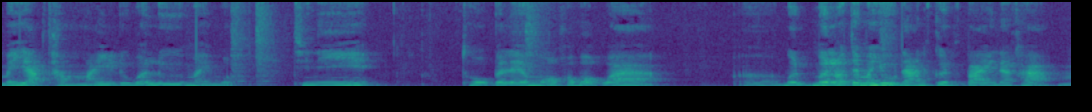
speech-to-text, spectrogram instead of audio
ไม่อยากทำใหม่หรือว่ารื้อใหม่หมด ทีนี้โทรไปแล้วหมอเขาบอกว่าเออเหมือนเหมือนเราจะมาอยู่นานเกินไปนะคะอื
